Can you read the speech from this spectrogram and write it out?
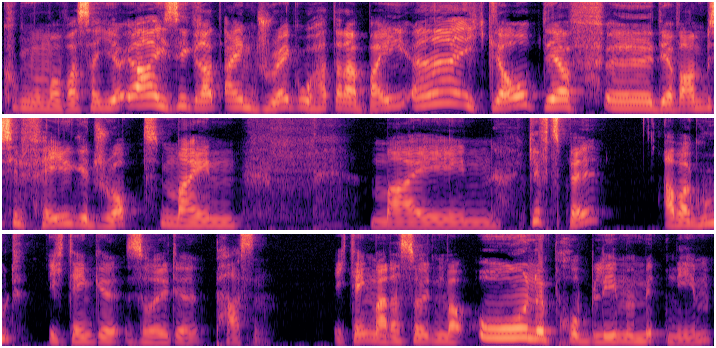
Gucken wir mal, was er hier... Ja, ich sehe gerade einen Drago hat er dabei. Äh, ich glaube, der, äh, der war ein bisschen fail gedroppt. Mein, mein Giftspell. Aber gut, ich denke, sollte passen. Ich denke mal, das sollten wir ohne Probleme mitnehmen.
